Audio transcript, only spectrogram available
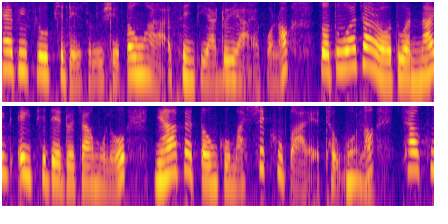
heavy flow ဖြစ်တယ်ဆိုလို့ရှိရင်သုံးရတာအဆင်ပြေတာတွေ့ရတယ်ပေါ့နော်ဆိုတော့ तू ကကြတော့ तू က night 8ဖြစ်တဲ့အတွက်ကြောင့်မို့လို့ညာဘက်3ကိုမှ8ခုပါတဲ့အထုပ်ပေါ့နော်6ခု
